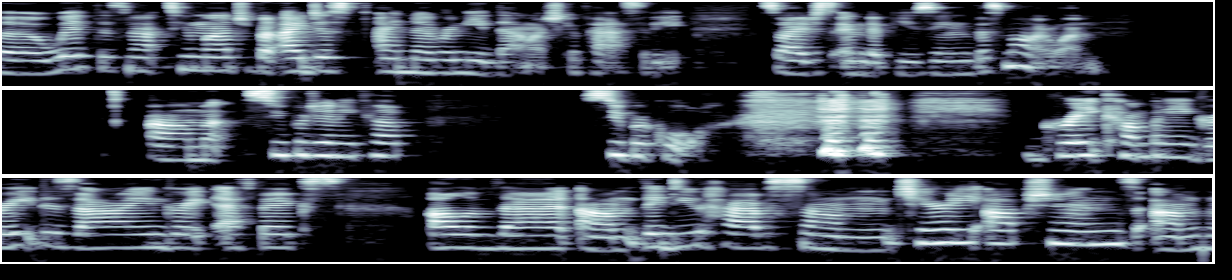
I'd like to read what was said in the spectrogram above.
The width is not too much, but I just, I never need that much capacity. So I just end up using the smaller one. Um, Super Jennie Cup, super cool. great company, great design, great ethics all of that. Um, they do have some charity options. Um,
